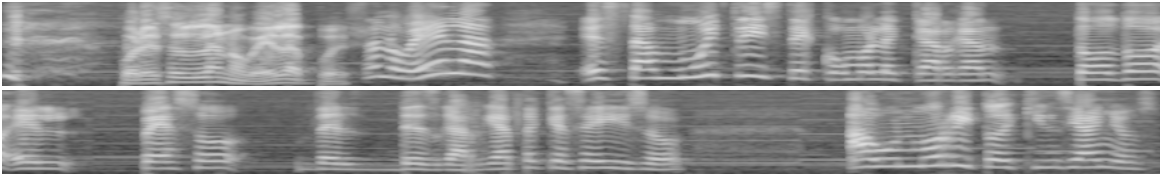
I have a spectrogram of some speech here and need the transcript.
Por eso es la novela, pues. La novela está muy triste cómo le cargan todo el peso del desgarriate que se hizo a un morrito de 15 años.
